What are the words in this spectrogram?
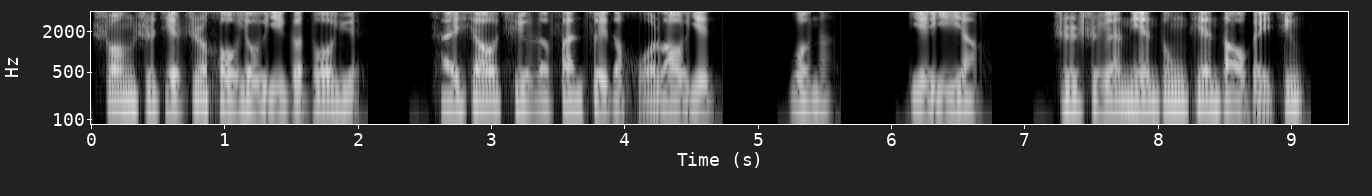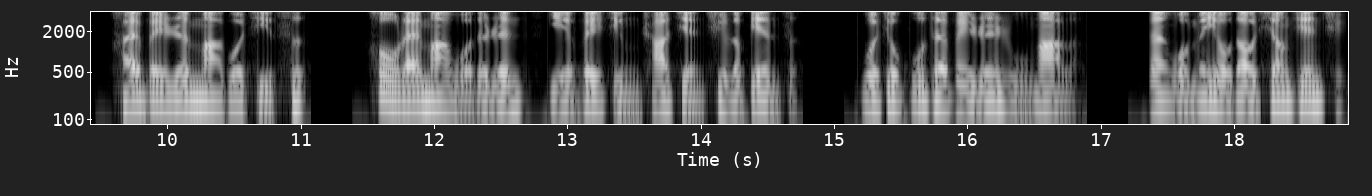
双十节之后又一个多月，才消去了犯罪的火烙印。我呢，也一样，只是元年冬天到北京，还被人骂过几次。后来骂我的人也被警察剪去了辫子。我就不再被人辱骂了，但我没有到乡间去。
